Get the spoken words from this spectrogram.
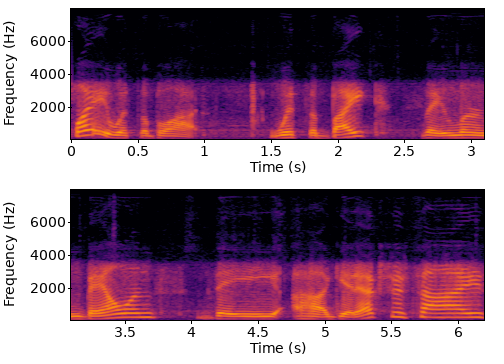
play with the block. With the bike, they learn balance, they uh, get exercise,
